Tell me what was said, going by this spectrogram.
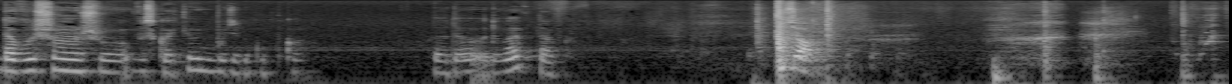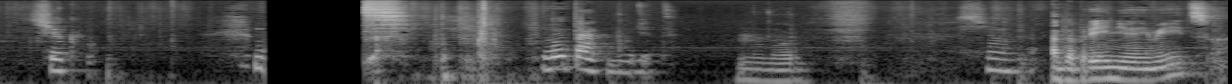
Да выше он же выскакивать будет губка. Да, давай, давай так. Все. Чек. Ну так будет. Ну, норм. Все. Одобрение имеется?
